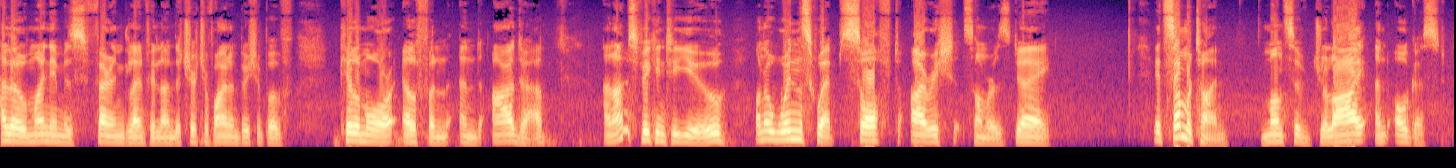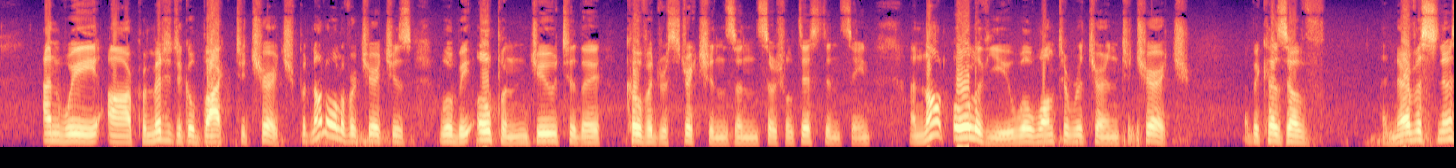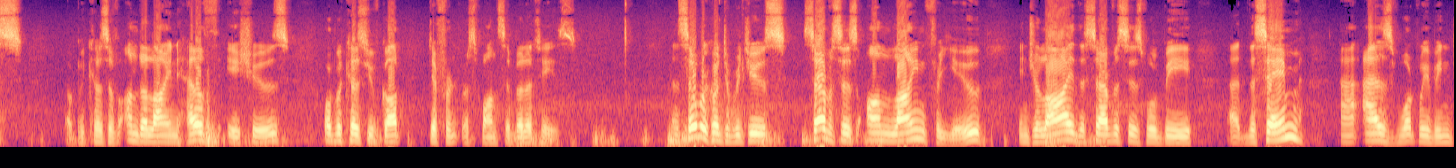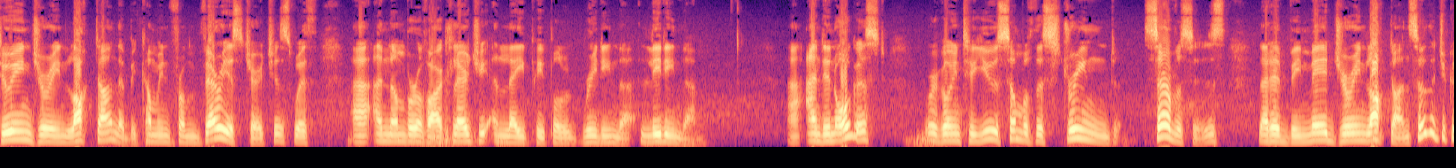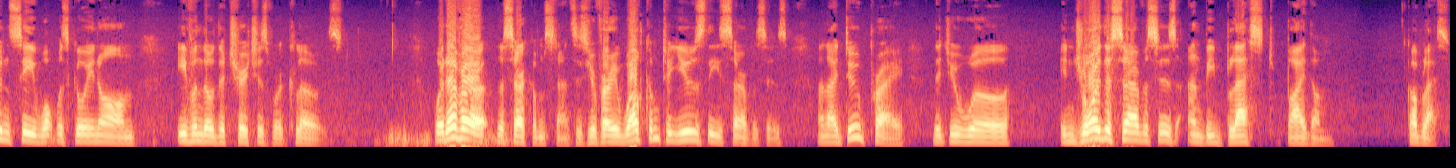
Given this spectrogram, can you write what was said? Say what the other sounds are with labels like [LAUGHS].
Hello, my name is Ferran Glenfield. I'm the Church of Ireland Bishop of Kilmore, Elphin, and Ardagh, and I'm speaking to you on a windswept, soft Irish summer's day. It's summertime, months of July and August, and we are permitted to go back to church, but not all of our churches will be open due to the COVID restrictions and social distancing, and not all of you will want to return to church because of a nervousness because of underlying health issues, or because you've got different responsibilities. And so we're going to produce services online for you. In July, the services will be uh, the same uh, as what we've been doing during lockdown. They'll be coming from various churches with uh, a number of our clergy and lay people reading the, leading them. Uh, and in August, we're going to use some of the streamed services that had been made during lockdown so that you can see what was going on even though the churches were closed. Whatever the circumstances, you're very welcome to use these services, and I do pray that you will enjoy the services and be blessed by them. God bless.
